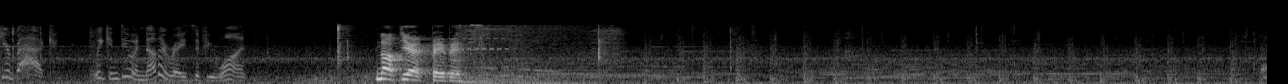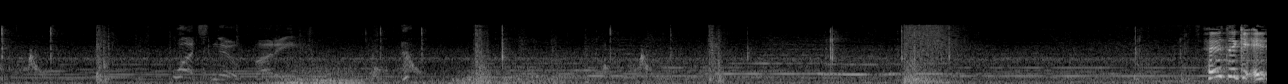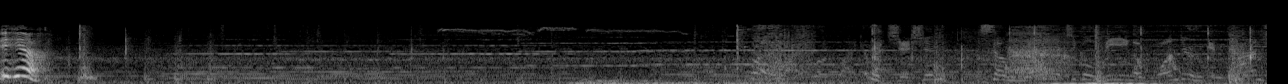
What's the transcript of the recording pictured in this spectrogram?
You're back. We can do another race if you want. Not yet, baby. What's new, buddy? How did they get into here?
